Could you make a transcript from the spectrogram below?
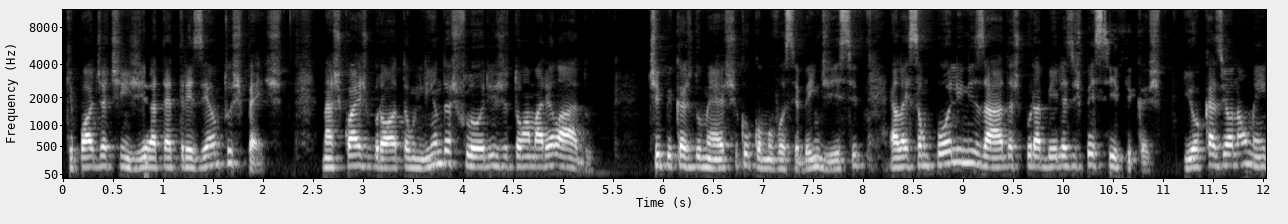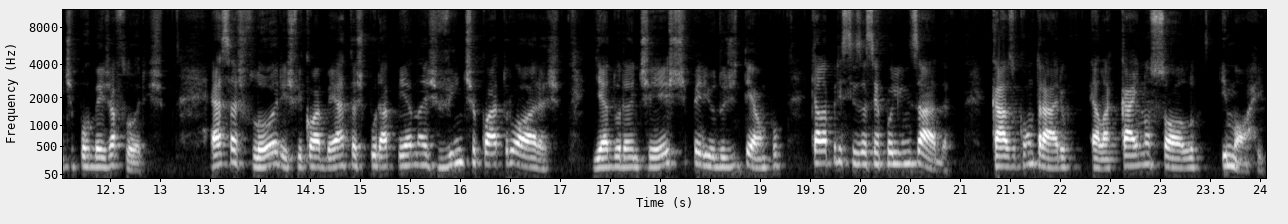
que pode atingir até 300 pés, nas quais brotam lindas flores de tom amarelado. Típicas do México, como você bem disse, elas são polinizadas por abelhas específicas e ocasionalmente por beija-flores. Essas flores ficam abertas por apenas 24 horas e é durante este período de tempo que ela precisa ser polinizada. Caso contrário, ela cai no solo e morre.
